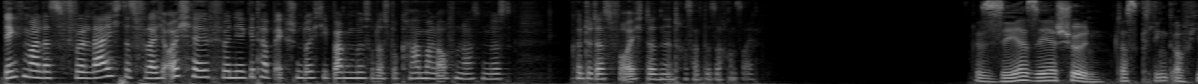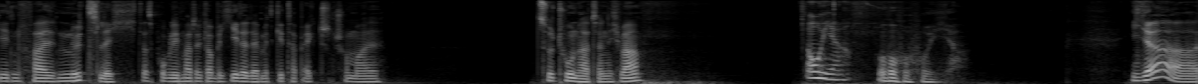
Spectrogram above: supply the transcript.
denke mal, dass vielleicht das vielleicht euch hilft, wenn ihr GitHub Action durch die Bank müsst oder das lokal mal laufen lassen müsst. Könnte das für euch dann eine interessante Sache sein. Sehr, sehr schön. Das klingt auf jeden Fall nützlich. Das Problem hatte, glaube ich, jeder, der mit GitHub Action schon mal zu tun hatte, nicht wahr? Oh ja. Oh, oh ja. Ja,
